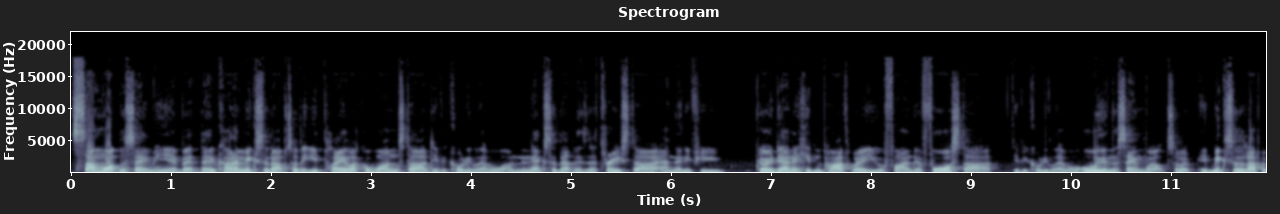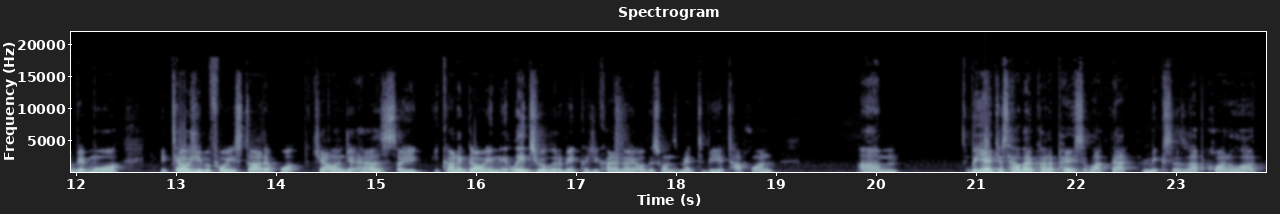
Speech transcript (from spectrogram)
Somewhat the same here, but they kind of mix it up so that you'd play like a one-star difficulty level, and the next to that there's a three-star, and then if you go down a hidden pathway, you'll find a four-star difficulty level, all within the same world. So it, it mixes it up a bit more it tells you before you start it what challenge it has. So you, you kind of go in, it leads you a little bit because you kind of know, oh, this one's meant to be a tough one. Um, but yeah, just how they've kind of pace it like that mixes it up quite a lot.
